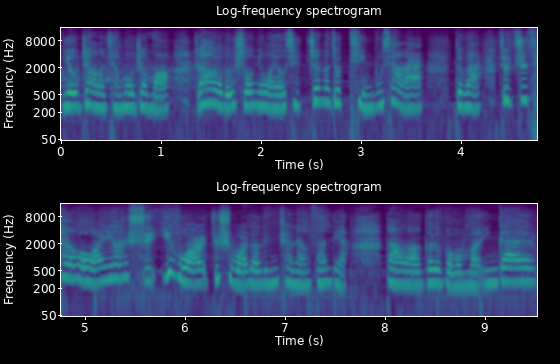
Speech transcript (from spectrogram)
你有这样的强迫症吗？然后有的时候你玩游戏真的就停不下来，对吧？就之前我玩阴阳师，一玩就是玩到凌晨两三点。当然了，各位宝宝们应该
